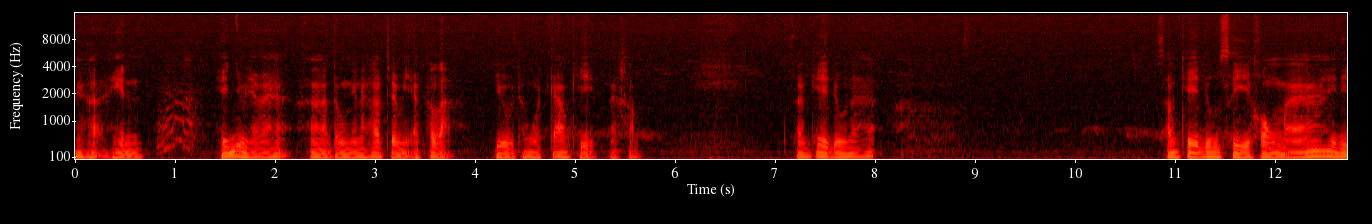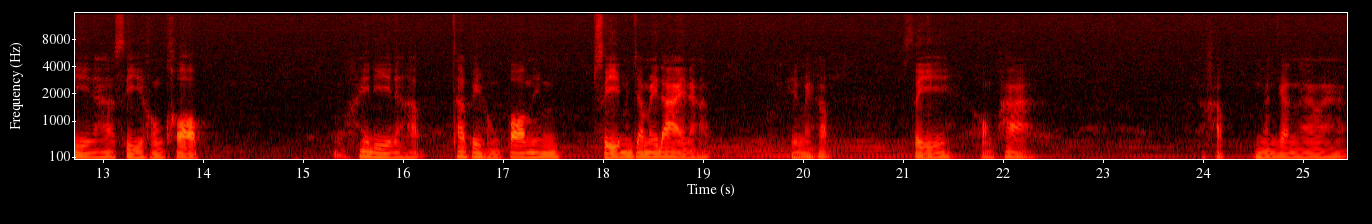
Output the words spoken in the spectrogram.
นี่ครับ เห็นเห็นอยู่ใช่ไหมฮะอ่าตรงนี้นะครับจะมีอักขระอยู่ทั้งหมด 9 ขีดนะครับ สังเกตดูนะฮะสังเกตดูสีของม้าให้ดีนะฮะสีของขอบ ให้ดีนะครับ ถ้าเป็นของปลอมนี่สีมันจะไม่ได้นะครับ เห็นไหมครับ สีของผ้านะครับ เหมือนกันนะฮะ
